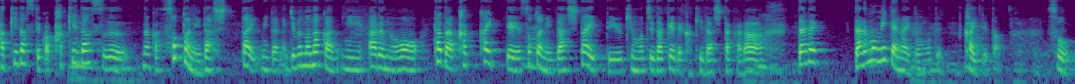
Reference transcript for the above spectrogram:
吐き出すっていうか書き出すなんか外に出したいみたいな自分の中にあるのをただか書いて外に出したいっていう気持ちだけで書き出したから、うん。誰誰も見てないと思って書いてた。そ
